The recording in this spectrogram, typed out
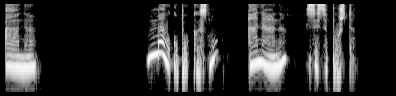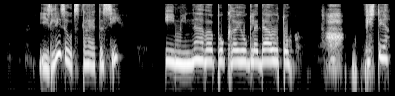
Ана. Малко по-късно Ана Ана се съпуща. Излиза от стаята си и минава покрай огледалото. Вижте я!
